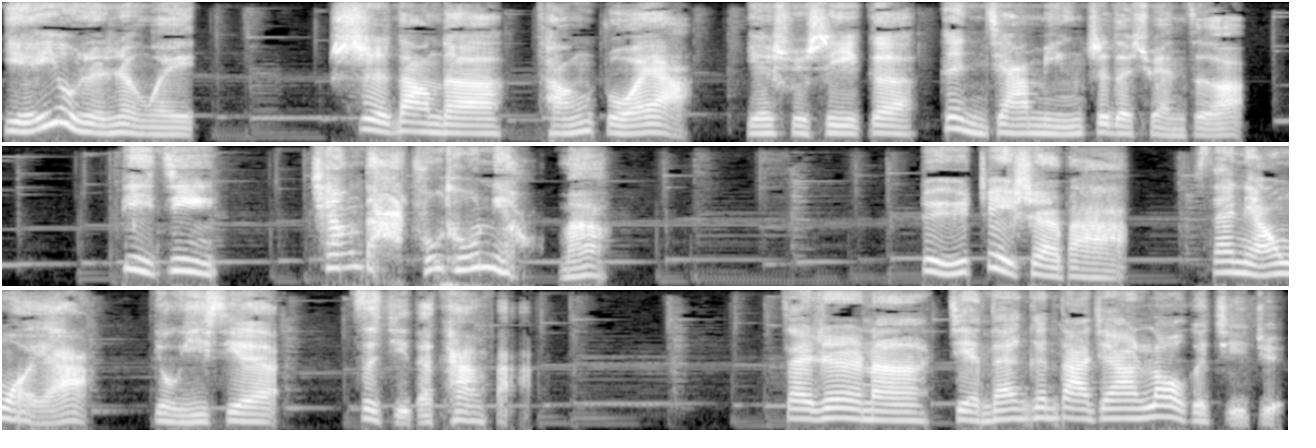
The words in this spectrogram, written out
也有人认为，适当的藏拙呀，也许是一个更加明智的选择。毕竟，枪打出头鸟嘛。对于这事儿吧，三娘我呀有一些自己的看法，在这儿呢，简单跟大家唠个几句，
